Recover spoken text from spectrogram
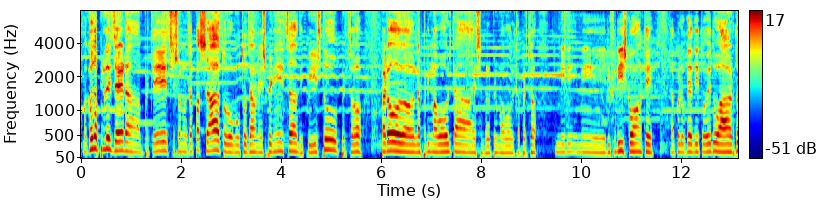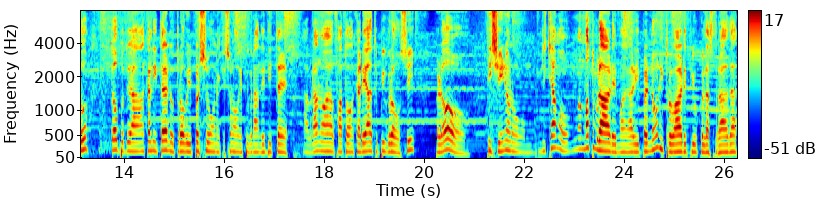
Ma cosa più leggera perché ci sono già passato, ho avuto già un'esperienza di questo, perciò però la prima volta è sempre la prima volta, perciò mi, mi riferisco anche a quello che ha detto Edoardo. Dopo anche all'interno trovi persone che sono anche più grandi di te, avranno fatto anche reati più grossi, però insegnano, diciamo, maturare magari per non ritrovare più quella strada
